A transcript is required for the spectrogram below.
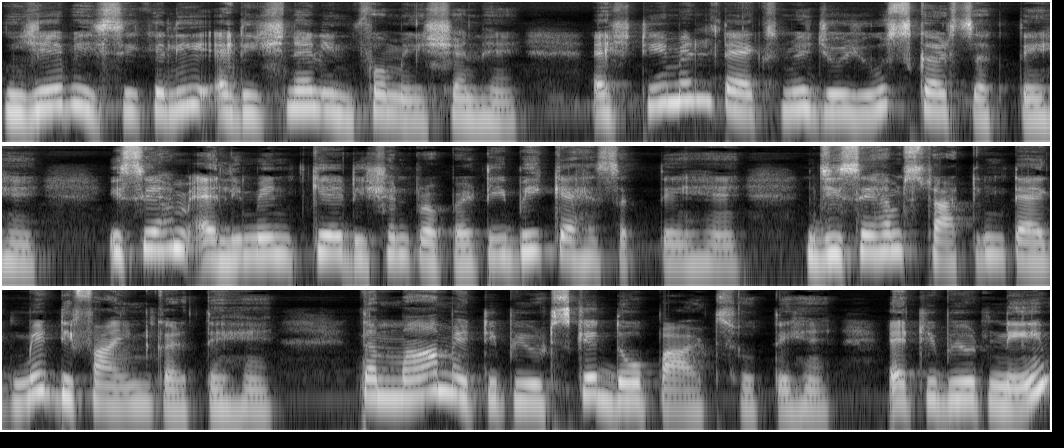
ये बेसिकली एडिशनल इन्फॉर्मेशन है। H T M L tags में जो यूज़ कर सकते हैं, इसे हम एलिमेंट की एडिशन प्रॉपर्टी भी कह सकते हैं, जिसे हम स्टार्टिंग टैग में डिफ़ाइन करते हैं। तमाम एट्रीब्यूट्स के दो पार्ट्स होते हैं एट्रीब्यूट नेम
